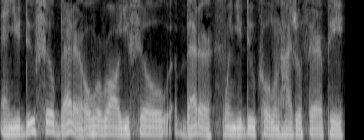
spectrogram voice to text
And you do feel better overall. You feel better when you do colon hydrotherapy.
